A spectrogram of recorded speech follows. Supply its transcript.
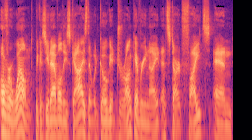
overwhelmed because you'd have all these guys that would go get drunk every night and start fights, and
